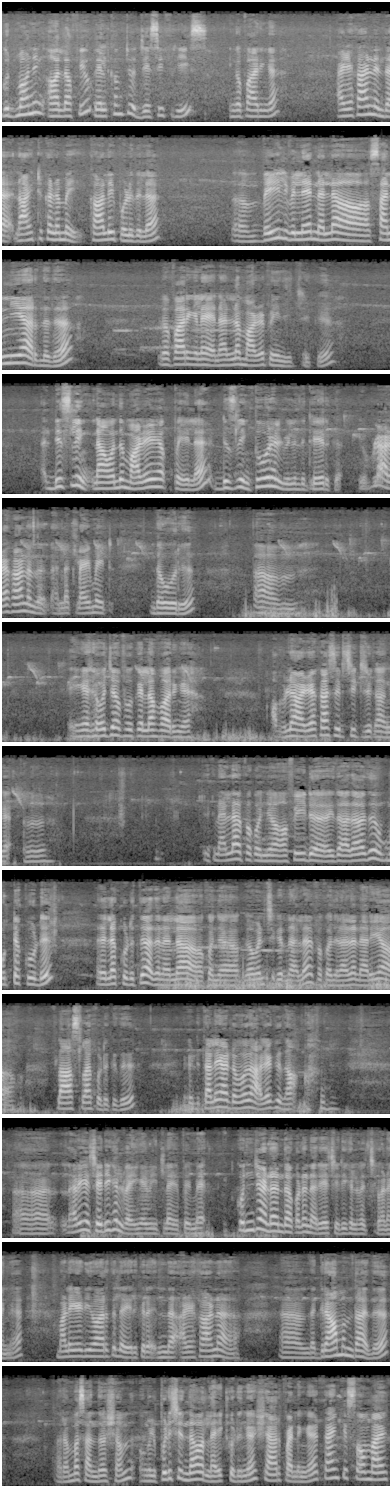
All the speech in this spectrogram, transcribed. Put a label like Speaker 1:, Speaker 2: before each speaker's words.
Speaker 1: Good morning all of you welcome to ஜெசி ஃப்ரீஸ் இங்கே பாருங்க. அழகான இந்த ஞாயிற்றுக்கிழமை காலை பொழுதில் வெயில் வில்லே நல்லா சன்னியாக இருந்தது. இப்போ பாருங்களேன் நல்ல மழை பெஞ்சிட்ருக்கு. டிஸ்லிங் நான் வந்து மழையை பெய்யல. டிஸ்லிங் தூறல் விழுந்துகிட்டே இருக்குது எவ்வளோ அழகான அந்த நல்ல கிளைமேட் இந்த ஊர். எங்கள் ரோஜா பூக்கெல்லாம் பாருங்கள் அவ்வளோ அழகாக சிரிச்சிட்ருக்காங்க. ம். இதுக்கு நல்லா இப்போ கொஞ்சம் ஃபீடு இது அதாவது முட்டைக்கூடு அதெல்லாம் கொடுத்து அதை நல்லா கொஞ்சம் கவனிச்சிக்கிறதுனால இப்போ கொஞ்சம் நல்லா நிறையா ஃப்ளாஸ்லாம் கொடுக்குது. இப்படி தலையாட்டும் போது அழகு தான் நிறைய செடிகள் வைங்க வீட்டில் எப்பயுமே. கொஞ்சம் இடம் இருந்தால் கூட நிறைய செடிகள் வச்சு வளங்க மலையடி வாரத்தில் இருக்கிற இந்த அழகான இந்த கிராமம் தான் இது. ரொம்ப சந்தோஷம். உங்களுக்கு பிடிச்சிருந்தா ஒரு லைக் கொடுங்க ஷேர் பண்ணுங்கள் தேங்க்யூ ஸோ மச்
